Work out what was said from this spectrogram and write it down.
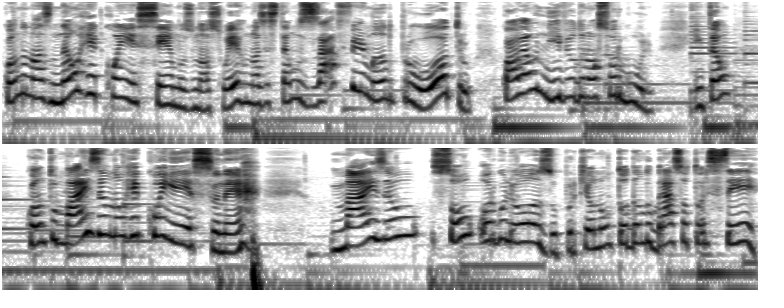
Quando nós não reconhecemos o nosso erro, nós estamos afirmando para o outro qual é o nível do nosso orgulho. Então, quanto mais eu não reconheço, né? Mais eu sou orgulhoso, porque eu não tô dando o braço a torcer.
